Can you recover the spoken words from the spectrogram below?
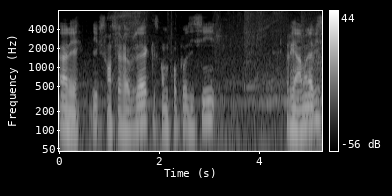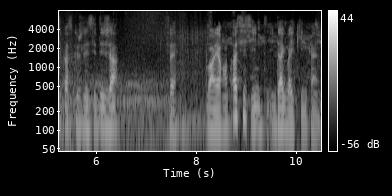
Allez, X transférer objet. Qu'est-ce qu'on me propose ici? Rien. À mon avis, c'est parce que je les ai déjà fait. Bon, allez, rentre. Ah si, si, une, une Dark Viking quand même.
